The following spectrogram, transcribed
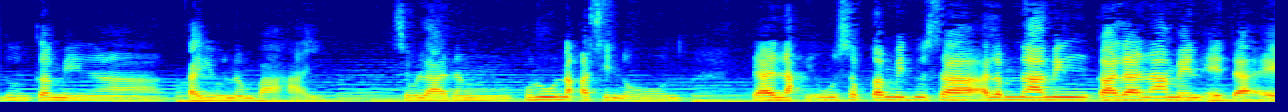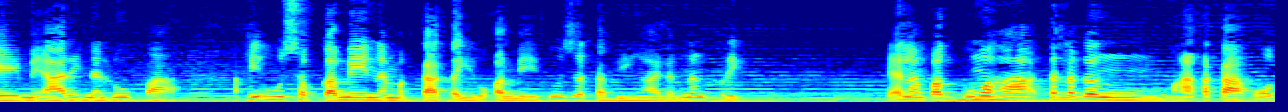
Doon kami na tayo ng bahay. Kasi wala nang puno na kasi noon. Kaya nakiusap kami doon sa, alam namin, kala namin, eh, da, eh may-ari na lupa. Nakiusap kami na magtatayo kami doon sa tabi nga lang ng creek. Kaya lang, pag bumaha, talagang makakatakot.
